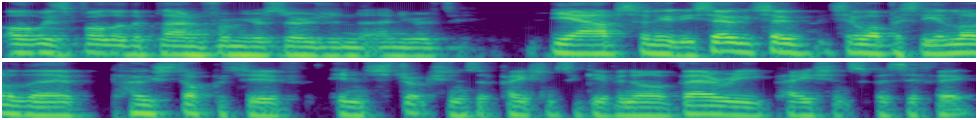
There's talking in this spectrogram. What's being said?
always follow the plan from your surgeon and your team. Yeah, absolutely. So, so, so obviously, a lot of the post-operative instructions that patients are given are very patient-specific.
